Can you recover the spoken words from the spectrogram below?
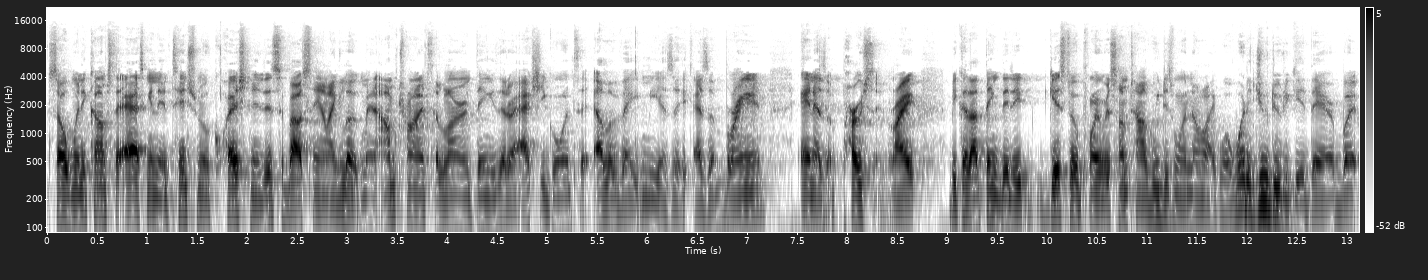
So when it comes to asking intentional questions, it's about saying like, look, man, I'm trying to learn things that are actually going to elevate me as a as a brand and as a person, right? Because I think that it gets to a point where sometimes we just want to know like, well, what did you do to get there? But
